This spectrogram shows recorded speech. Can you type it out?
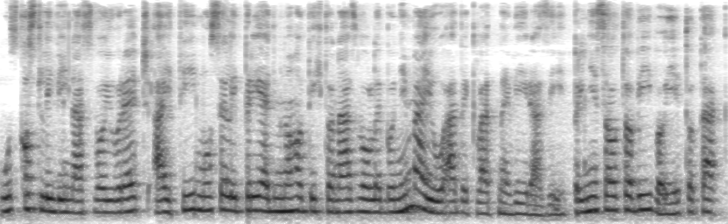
úzkostliví na svoju reč, aj tí museli prijať mnoho týchto názvov, lebo nemajú adekvátne výrazy. Priniesol to vývoj, je to tak.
